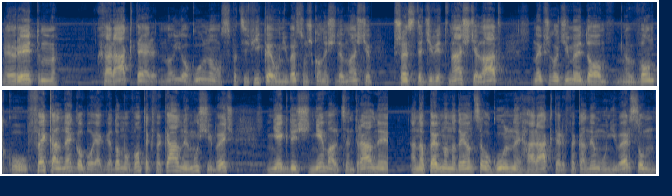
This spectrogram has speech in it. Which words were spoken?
rytm, charakter, no i ogólną specyfikę Uniwersum Szkolne 17 przez te 19 lat. No i przechodzimy do wątku fekalnego, bo jak wiadomo, wątek fekalny musi być niegdyś niemal centralny, a na pewno nadający ogólny charakter fekalnemu uniwersum.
